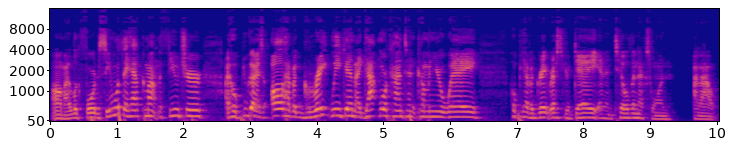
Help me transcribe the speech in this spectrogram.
Um, I look forward to seeing what they have come out in the future. I hope you guys all have a great weekend. I got more content coming your way. Hope you have a great rest of your day, and until the next one, I'm out.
